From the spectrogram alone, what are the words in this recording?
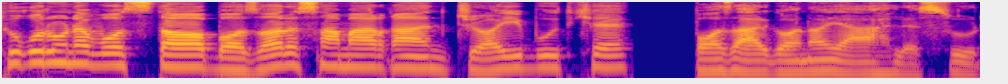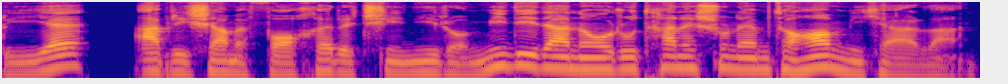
تو قرون وسطا بازار سمرقند جایی بود که بازرگانای اهل سوریه ابریشم فاخر چینی رو می‌دیدن و رو تنشون امتحان می‌کردن.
